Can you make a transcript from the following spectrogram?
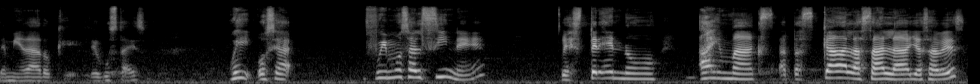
de mi edad o que le gusta eso. Güey, o sea, fuimos al cine, estreno, IMAX, atascada la sala, ya sabes,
